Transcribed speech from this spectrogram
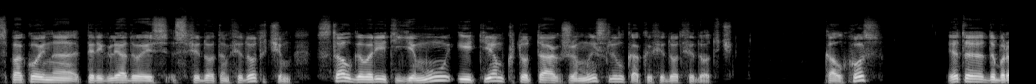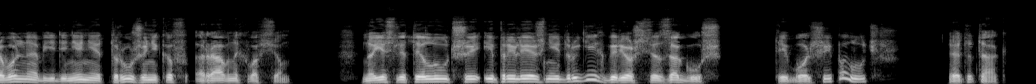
спокойно переглядываясь с Федотом Федотовичем, стал говорить ему и тем, кто так же мыслил, как и Федот Федотович. Колхоз — это добровольное объединение тружеников, равных во всем. Но если ты лучше и прилежнее других берешься за гуш, ты больше и получишь. Это так.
